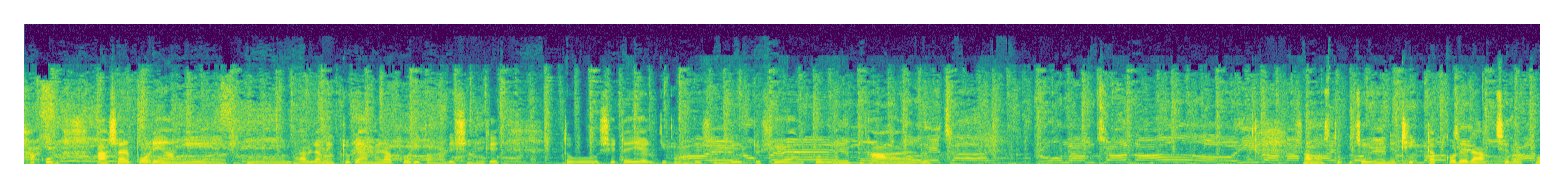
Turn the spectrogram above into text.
ঠাকুর আসার পরে আমি ভাবলাম একটু ক্যামেরা করি তোমাদের সঙ্গে। তো সেটাই আর কি, তোমাদের সঙ্গে একটু শেয়ার করলাম। আর সমস্ত কিছু এখানে ঠিকঠাক করে রাখছে, দেখো।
